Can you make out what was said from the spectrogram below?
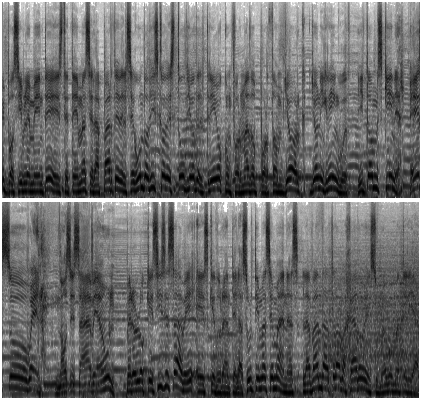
Muy posiblemente este tema será parte del segundo disco de estudio del trío conformado por Tom York, Johnny Greenwood y Tom Skinner. Eso, bueno, no se sabe aún, pero lo que sí se sabe es que durante las últimas semanas la banda ha trabajado en su nuevo material.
